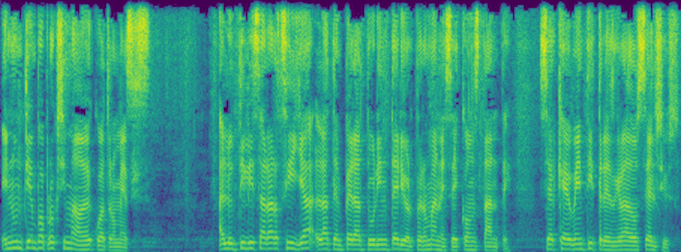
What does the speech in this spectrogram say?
en un tiempo aproximado de cuatro meses. Al utilizar arcilla, la temperatura interior permanece constante, cerca de 23 grados Celsius,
